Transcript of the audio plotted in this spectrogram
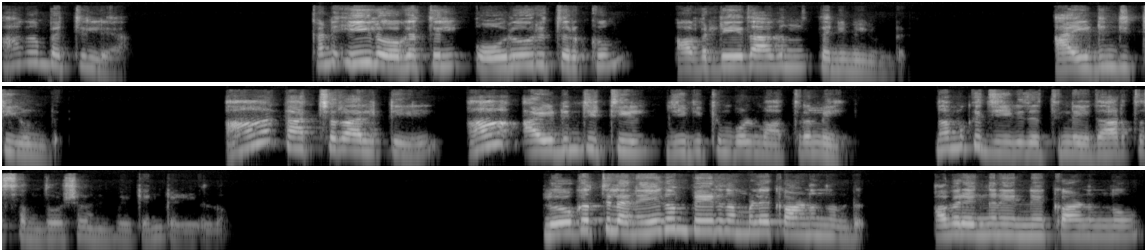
ആകാൻ പറ്റില്ല. കാരണം ഈ ലോകത്തിൽ ഓരോരുത്തർക്കും അവരുടേതാകുന്ന തനിമയുണ്ട്. ഐഡന്റിറ്റി ഉണ്ട് ആ നാച്ചുറാലിറ്റിയിൽ ആ ഐഡന്റിറ്റിയിൽ ജീവിക്കുമ്പോൾ മാത്രമേ നമുക്ക് ജീവിതത്തിന്റെ യഥാർത്ഥ സന്തോഷം അനുഭവിക്കാൻ കഴിയുള്ളൂ. ലോകത്തിൽ അനേകം പേര് നമ്മളെ കാണുന്നുണ്ട്. അവരെങ്ങനെ എന്നെ കാണുന്നു?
